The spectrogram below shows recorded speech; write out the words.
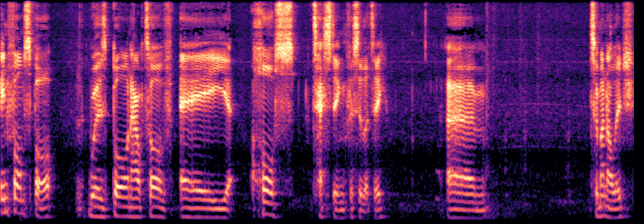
informed Sport was born out of a horse testing facility, um, to my knowledge,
